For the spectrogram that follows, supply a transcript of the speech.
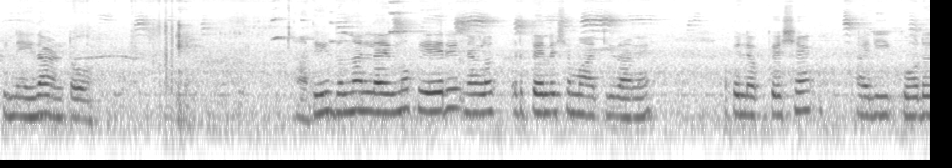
പിന്നെ ഇതാണ് കേട്ടോ അത് ഇതൊന്നും അല്ലായിരുന്നു പേര് ഞങ്ങൾ എടുത്തതിന് ശേഷം മാറ്റിയതാണ്. അപ്പോൾ ലൊക്കേഷൻ അരീക്കോട്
